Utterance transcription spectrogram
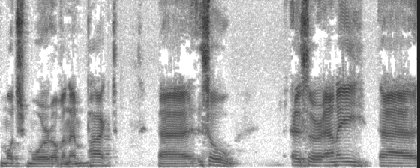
much more of an impact. Uh, so, is there any uh,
